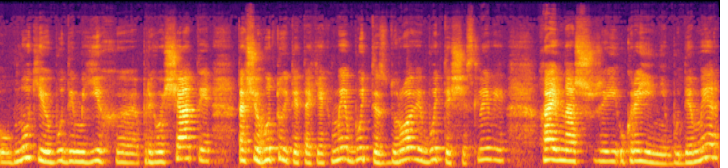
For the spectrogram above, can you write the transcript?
внуків будемо їх е, пригощати. Так що готуйте так, як ми, будьте здорові, будьте щасливі. Хай в нашій Україні буде мир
